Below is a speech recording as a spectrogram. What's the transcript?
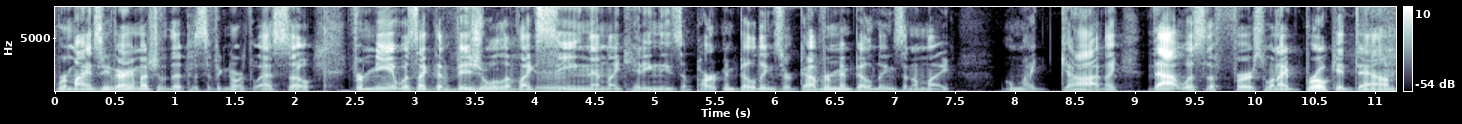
reminds me very much of the Pacific Northwest. So for me, it was like the visual of like seeing them like hitting these apartment buildings or government buildings, and I'm like, oh my god, like that was the first when I broke it down.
